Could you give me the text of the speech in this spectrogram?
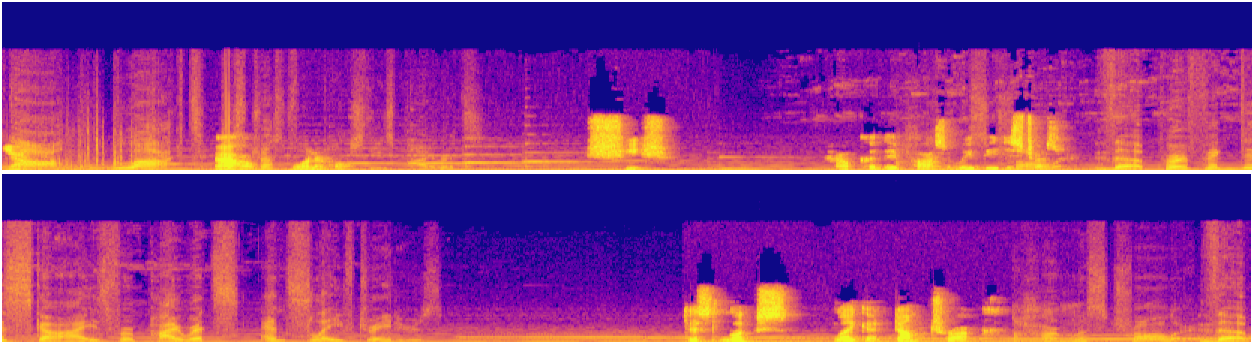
Yeah, locked. Oh, wonderful. These pirates. Sheesh. How could they possibly be distrustful? The perfect disguise for pirates and slave traders. This looks like a dump truck. A harmless trawler. The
